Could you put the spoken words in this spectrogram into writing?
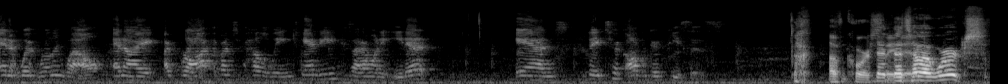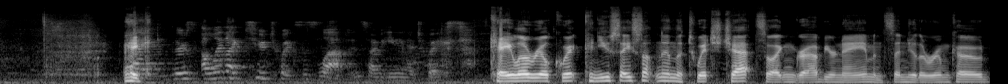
and it went really well. And I I brought a bunch of Halloween candy because I don't want to eat it, and they took all the good pieces. Of course That, they that's did. how it works. Hey, Like, there's only like two Twixes left, and so I'm eating a Twix. Kayla, real quick, can you say something in the Twitch chat so I can grab your name and send you the room code?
